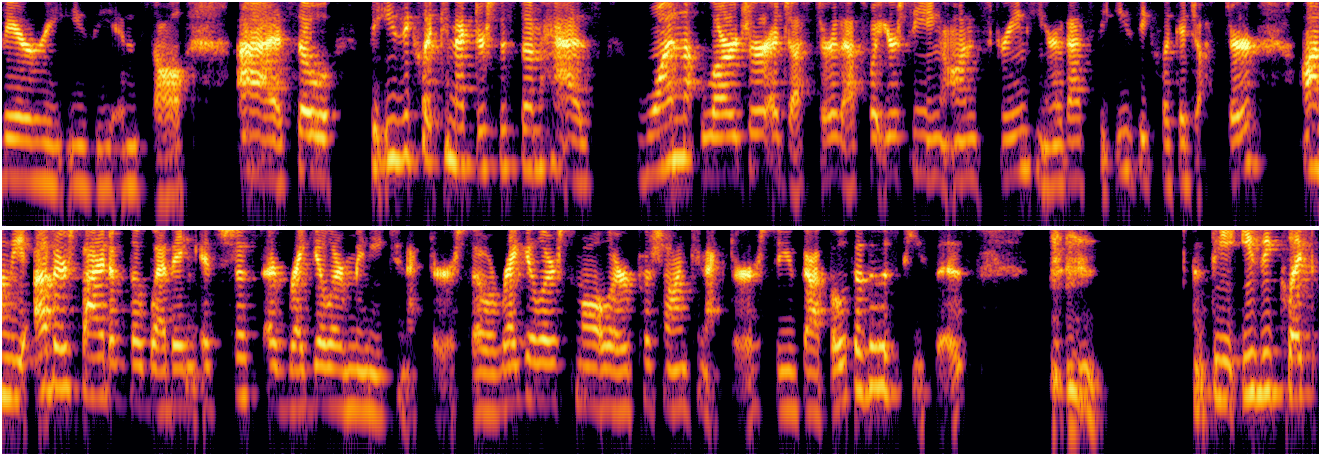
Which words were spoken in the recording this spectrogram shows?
very easy install. Uh, so the EasyClick connector system has one larger adjuster. That's what you're seeing on screen here. That's the EasyClick adjuster. On the other side of the webbing, it's just a regular mini connector. So a regular, smaller push-on connector. So you've got both of those pieces. The EasyClick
